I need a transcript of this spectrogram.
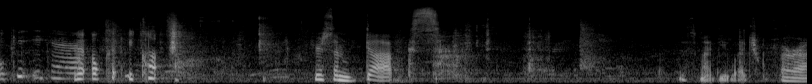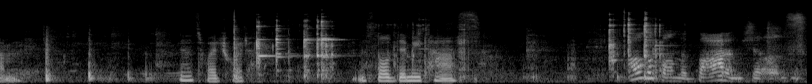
Little kitty cat. Little kitty cat. Here's some ducks. This might be wedge or um that's Wedgwood. And this little Demitasse. I'll look on the bottom shelves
